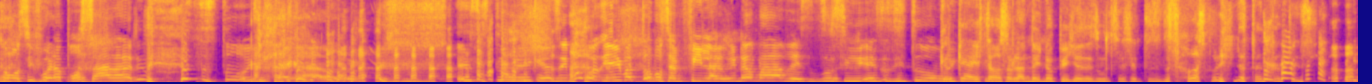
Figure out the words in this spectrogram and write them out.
como si fuera posada. Esto estuvo bien cagado. Eso estuvo bien cagado. y ahí van todos en fila, güey, no mames, eso sí, eso sí estuvo muy Creo que ahí cagado. hablando y yo de dulces, entonces no estamos poniendo tanta atención.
